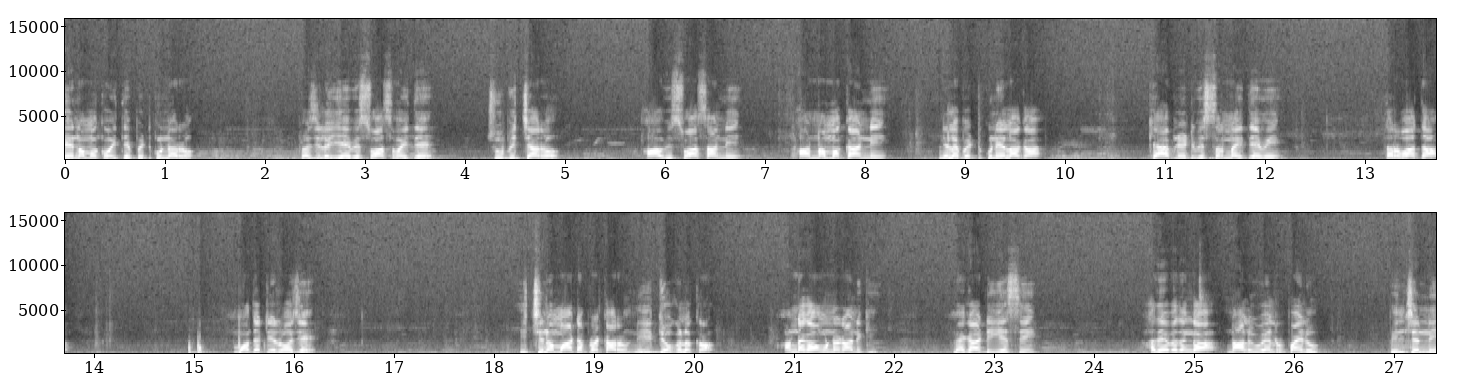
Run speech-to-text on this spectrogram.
ఏ నమ్మకం అయితే పెట్టుకున్నారో ప్రజలు ఏ విశ్వాసం అయితే చూపించారో ఆ విశ్వాసాన్ని ఆ నమ్మకాన్ని నిలబెట్టుకునేలాగా క్యాబినెట్ విస్తరణ అయితేమి తర్వాత మొదటి రోజే ఇచ్చిన మాట ప్రకారం నిరుద్యోగులకు అండగా ఉండడానికి మెగా డిఎస్సి అదేవిధంగా నాలుగు వేల రూపాయలు పింఛన్ని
